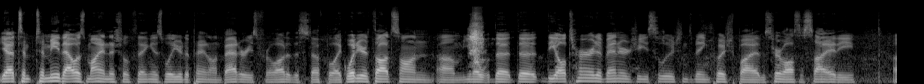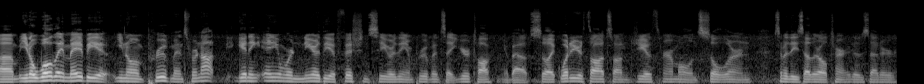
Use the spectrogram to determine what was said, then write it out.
Yeah, to, to me that was my initial thing is well you're dependent on batteries for a lot of this stuff. But like, what are your thoughts on um, you know the, the the alternative energy solutions being pushed by the Servile Society? Um, you know, will they maybe you know improvements? We're not getting anywhere near the efficiency or the improvements that you're talking about. So like, what are your thoughts on geothermal and solar and some of these other alternatives that are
